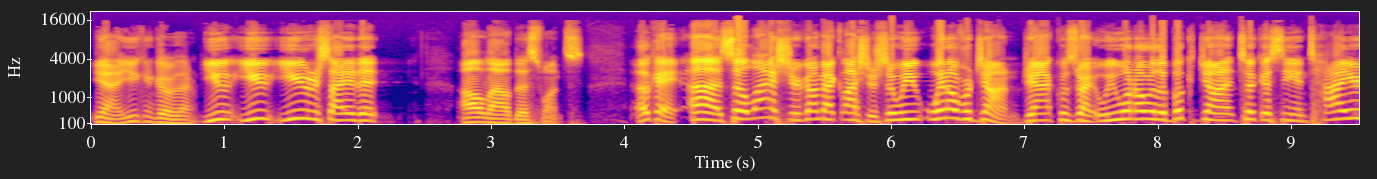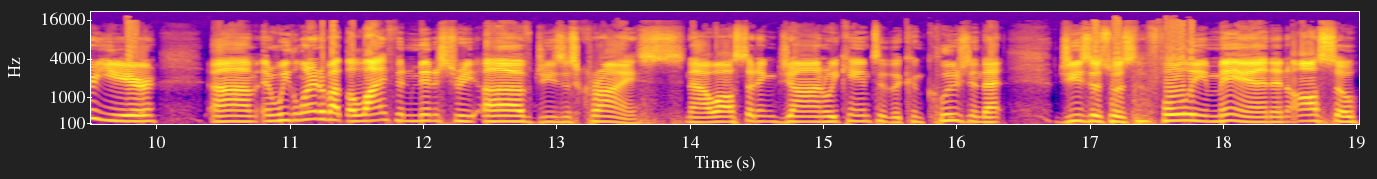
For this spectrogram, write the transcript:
Yeah, you can go over there. You you you recited it. I'll allow this once. Okay, uh, so last year, going back last year, so we went over John. Jack was right. We went over the book of John. It took us the entire year, um, and we learned about the life and ministry of Jesus Christ. Now, while studying John, we came to the conclusion that Jesus was fully man and also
